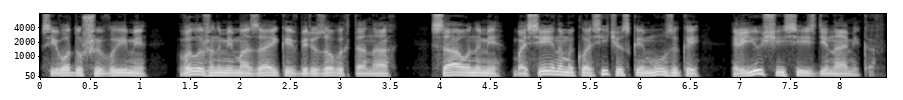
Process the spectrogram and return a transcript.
с его душевыми, выложенными мозаикой в бирюзовых тонах, саунами, бассейном и классической музыкой, льющейся из динамиков.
